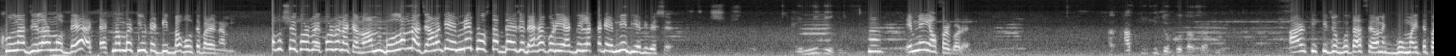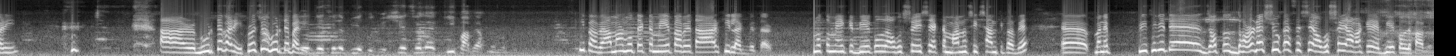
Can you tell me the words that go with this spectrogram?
খুলনা জেলার মধ্যে এক- নম্বর কিউটের ডিব্বা বলতে পারেন আমি। অবশ্যই করবে করবে না কেন? আমি বললাম না যে আমাকে এমনি প্রস্তাব দেয় যে দেখা করি এক দুই লাখ টাকা এমনি দিয়ে দিবে সে। এমনি হ্যাঁ এমনিই অফার করে। আর কি কি যোগ্যতা আছে আর কি কি যোগ্যতা আছে? অনেক ঘুমাইতে পারি। আর ঘুরতে পারি প্রচুর ঘুরতে পারি। যে ছেলে বিয়ে করবে সে ছেলে কি পাবে আপনার কি পাবে? আমার মতো একটা মেয়ে পাবে তার কি লাগবে তার? মতো মেয়েকে বিয়ে করলে অবশ্যই সে একটা মানসিক শান্তি পাবে। মানে পৃথিবীতে যত ধরনের সুখ আছে সে অবশ্যই আমাকে বিয়ে করলে পাবে।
